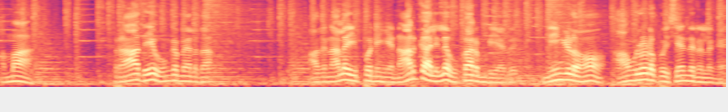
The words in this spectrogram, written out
அம்மா பிராதே உங்க மேலதான். அதனால இப்போ நீங்க நாற்காலியில உட்கார முடியாது. நீங்களும் அவங்களோட போய் சேர்ந்து நில்லுங்க.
